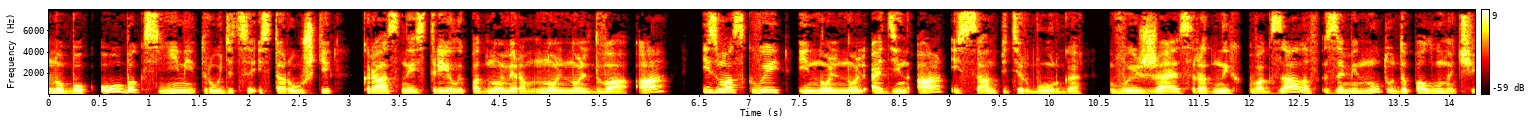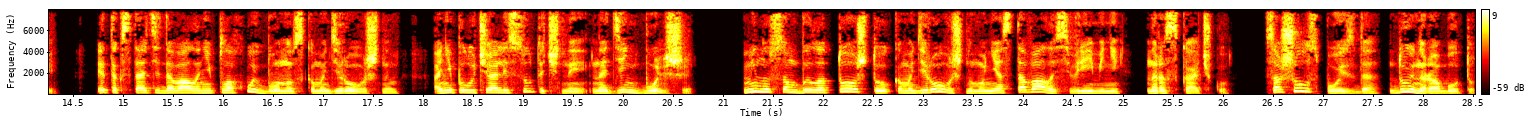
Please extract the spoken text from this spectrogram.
Но бок о бок с ними трудятся и старушки красные стрелы под номером 002А из Москвы и 001А из Санкт-Петербурга, выезжая с родных вокзалов за минуту до полуночи. Это, кстати, давало неплохой бонус командировочным, они получали суточные на день больше. Минусом было то, что командировочному не оставалось времени на раскачку. Сошел с поезда, дуй на работу.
